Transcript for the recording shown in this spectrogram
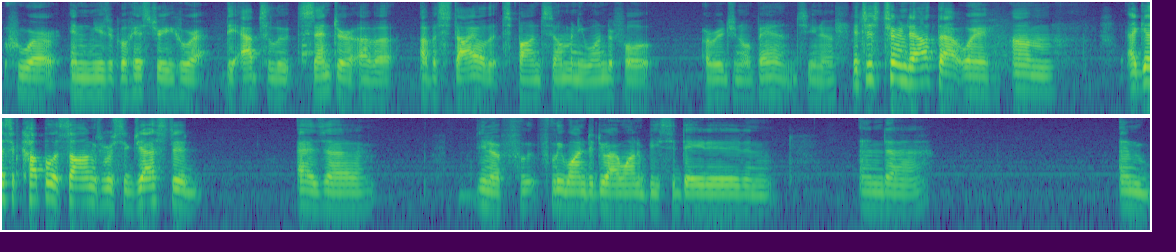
who are in musical history who are the absolute center of a of a style that spawned so many wonderful original bands. You know, it just turned out that way. Um, I guess a couple of songs were suggested as uh, you know Flea wanted to do I want to be sedated and and uh, and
